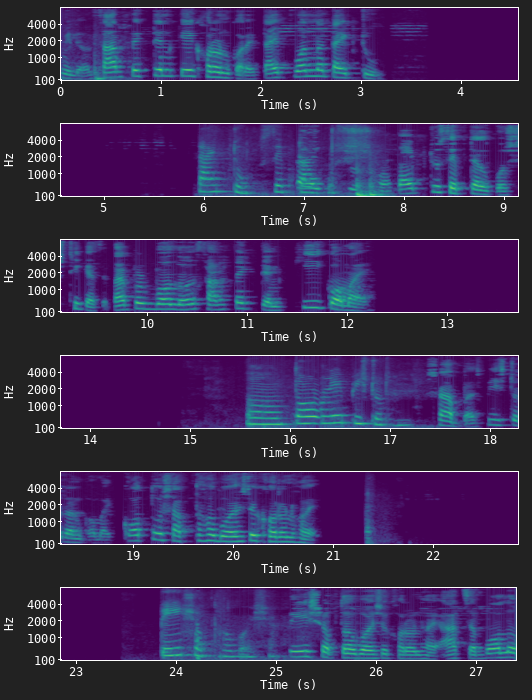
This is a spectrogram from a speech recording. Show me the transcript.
মিলিয়ন। সারফেক্টেন্ট কে ক্ষরণ করে টাইপ ওয়ান না type two? Type two septal কোষ। টাইপ টু সেপ্টাল কোষ ঠিক আছে। তারপর বলো সারফেক্টেন্ট কি কমায়? তরলের পৃষ্ঠটান। সাব্বাস পৃষ্ঠটান কমায়। কত সপ্তাহ বয়সে ক্ষরণ হয়? তেইশ সপ্তাহ বয়সে। তেইশ সপ্তাহ বয়সে ক্ষরণ হয়। আচ্ছা বলো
